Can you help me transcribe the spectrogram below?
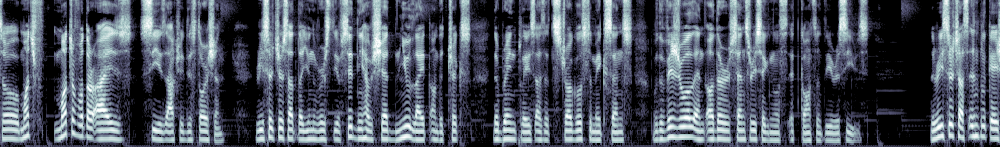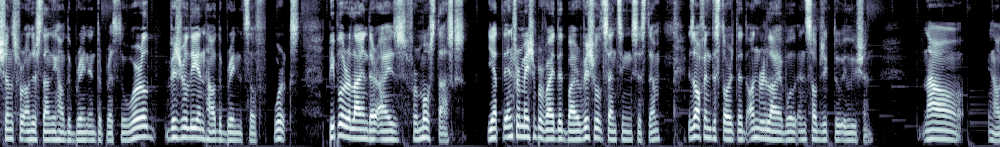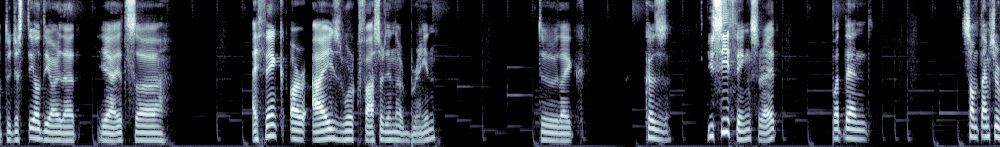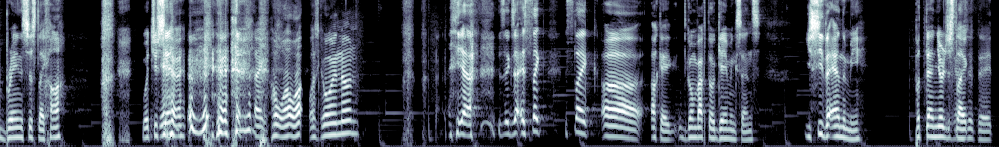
So much much of what our eyes see is actually distortion. Researchers at the University of Sydney have shed new light on the tricks the brain plays as it struggles to make sense of the visual and other sensory signals it constantly receives. The research has implications for understanding how the brain interprets the world visually and how the brain itself works. People rely on their eyes for most tasks, yet the information provided by our visual sensing system is often distorted, unreliable, and subject to illusion. Now, you know, to just TLDR that, yeah, it's uh I think our eyes work faster than our brain to like cuz you see things, right? But then sometimes your brain is just like, huh? what you say? Yeah. like, oh, what, what, what's going on? yeah, it's exact. It's like it's like uh okay, going back to a gaming sense, you see the enemy, but then you're just like Hesitate.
